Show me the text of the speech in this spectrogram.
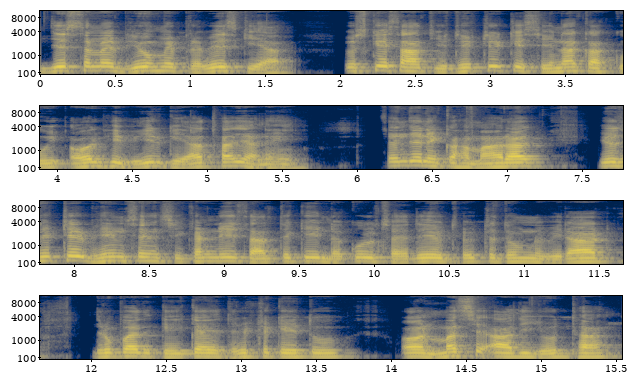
जिस समय व्यूह में प्रवेश किया, उसके साथ युधिष्ठिर की सेना का कोई और भी वीर गया था या नहीं? संजय ने कहा, महाराज, युधिष्ठिर, भीमसेन, शिखंडी सात्यकी नकुल, सहदेव धृष्टुम्न विराट, द्रुपद, केकय, धृष्टकेतु और मत्स्य आदि योद्धा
